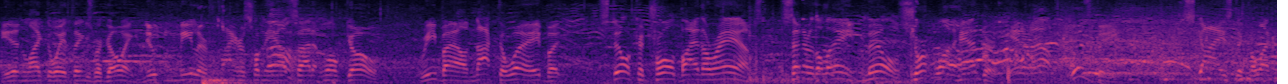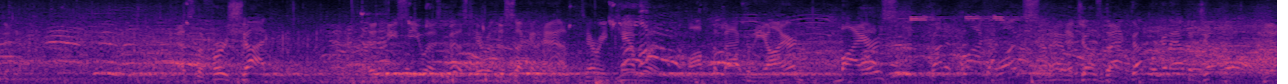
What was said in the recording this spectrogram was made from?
He didn't like the way things were going. Newton Mealer fires from the oh. outside. It won't go. Rebound knocked away, but still controlled by the Rams. Center of the lane. Mills, short one-hander. In and out. Whisby skies to collect it. That's the first shot that VCU has missed here in the second half. Terry Cameron off the back of the iron. Myers got it blocked once. Have it goes back up. We're going to have a jump ball. Yeah.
